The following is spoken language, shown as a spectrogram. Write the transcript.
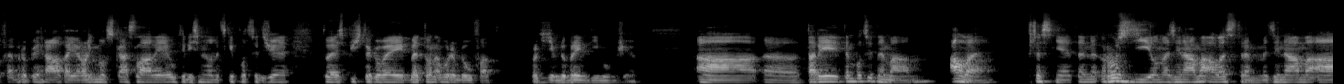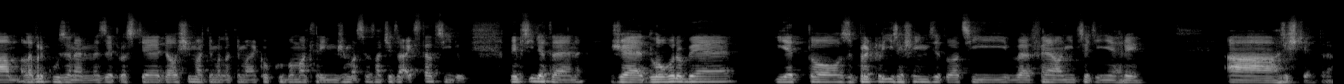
v Evropě hrála ta Jerolímovská Slávě, u který jsem měl vždycky pocit, že to je spíš takový beton a budeme doufat proti těm dobrým týmům. Že? A uh, tady ten pocit nemám, ale přesně ten rozdíl mezi náma a Lestrem, mezi náma a Leverkusenem, mezi prostě dalšíma těma, těma jako klubama, který můžeme asi označit za extra třídu, mi přijde ten, že dlouhodobě je to zbrklý řešení situací ve finální třetině hry a hřiště. Teda.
